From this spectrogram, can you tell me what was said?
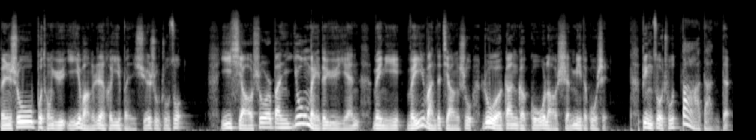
本书不同于以往任何一本学术著作，以小说般优美的语言为你委婉的讲述若干个古老神秘的故事，并做出大胆的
